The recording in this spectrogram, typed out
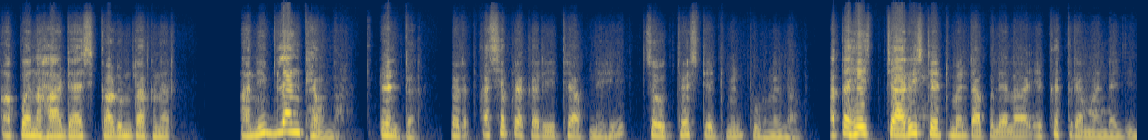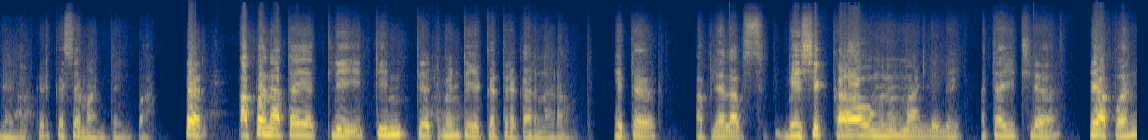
आपण हा डॅश काढून टाकणार आणि ब्लँक ठेवणार. एंटर तर अशा प्रकारे इथे आपले हे चौथं स्टेटमेंट पूर्ण झालं. आता हे चारही स्टेटमेंट आपल्याला एकत्र मांडायची झाली. तर कसं मांडता येईल पहा. तर आपण आता यातली तीन स्टेटमेंट एकत्र करणार आहोत. हे तर आपल्याला बेसिक कळावं म्हणून मांडलेलं आहे. आता इथलं हे आपण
